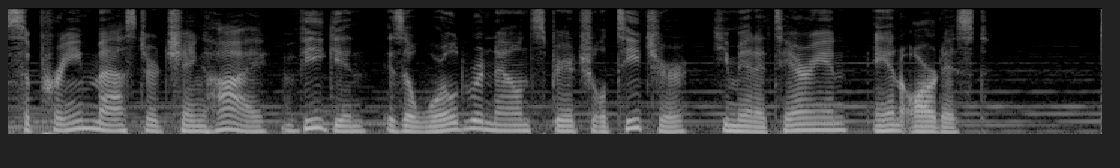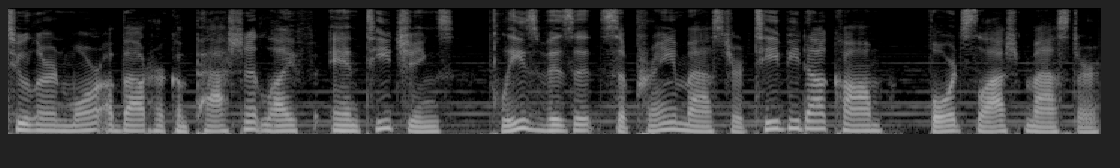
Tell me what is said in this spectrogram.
Supreme Master Ching Hai, vegan, is a world renowned spiritual teacher, humanitarian, and artist. To learn more about her compassionate life and teachings, please visit suprememastertv.com forward slash master.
